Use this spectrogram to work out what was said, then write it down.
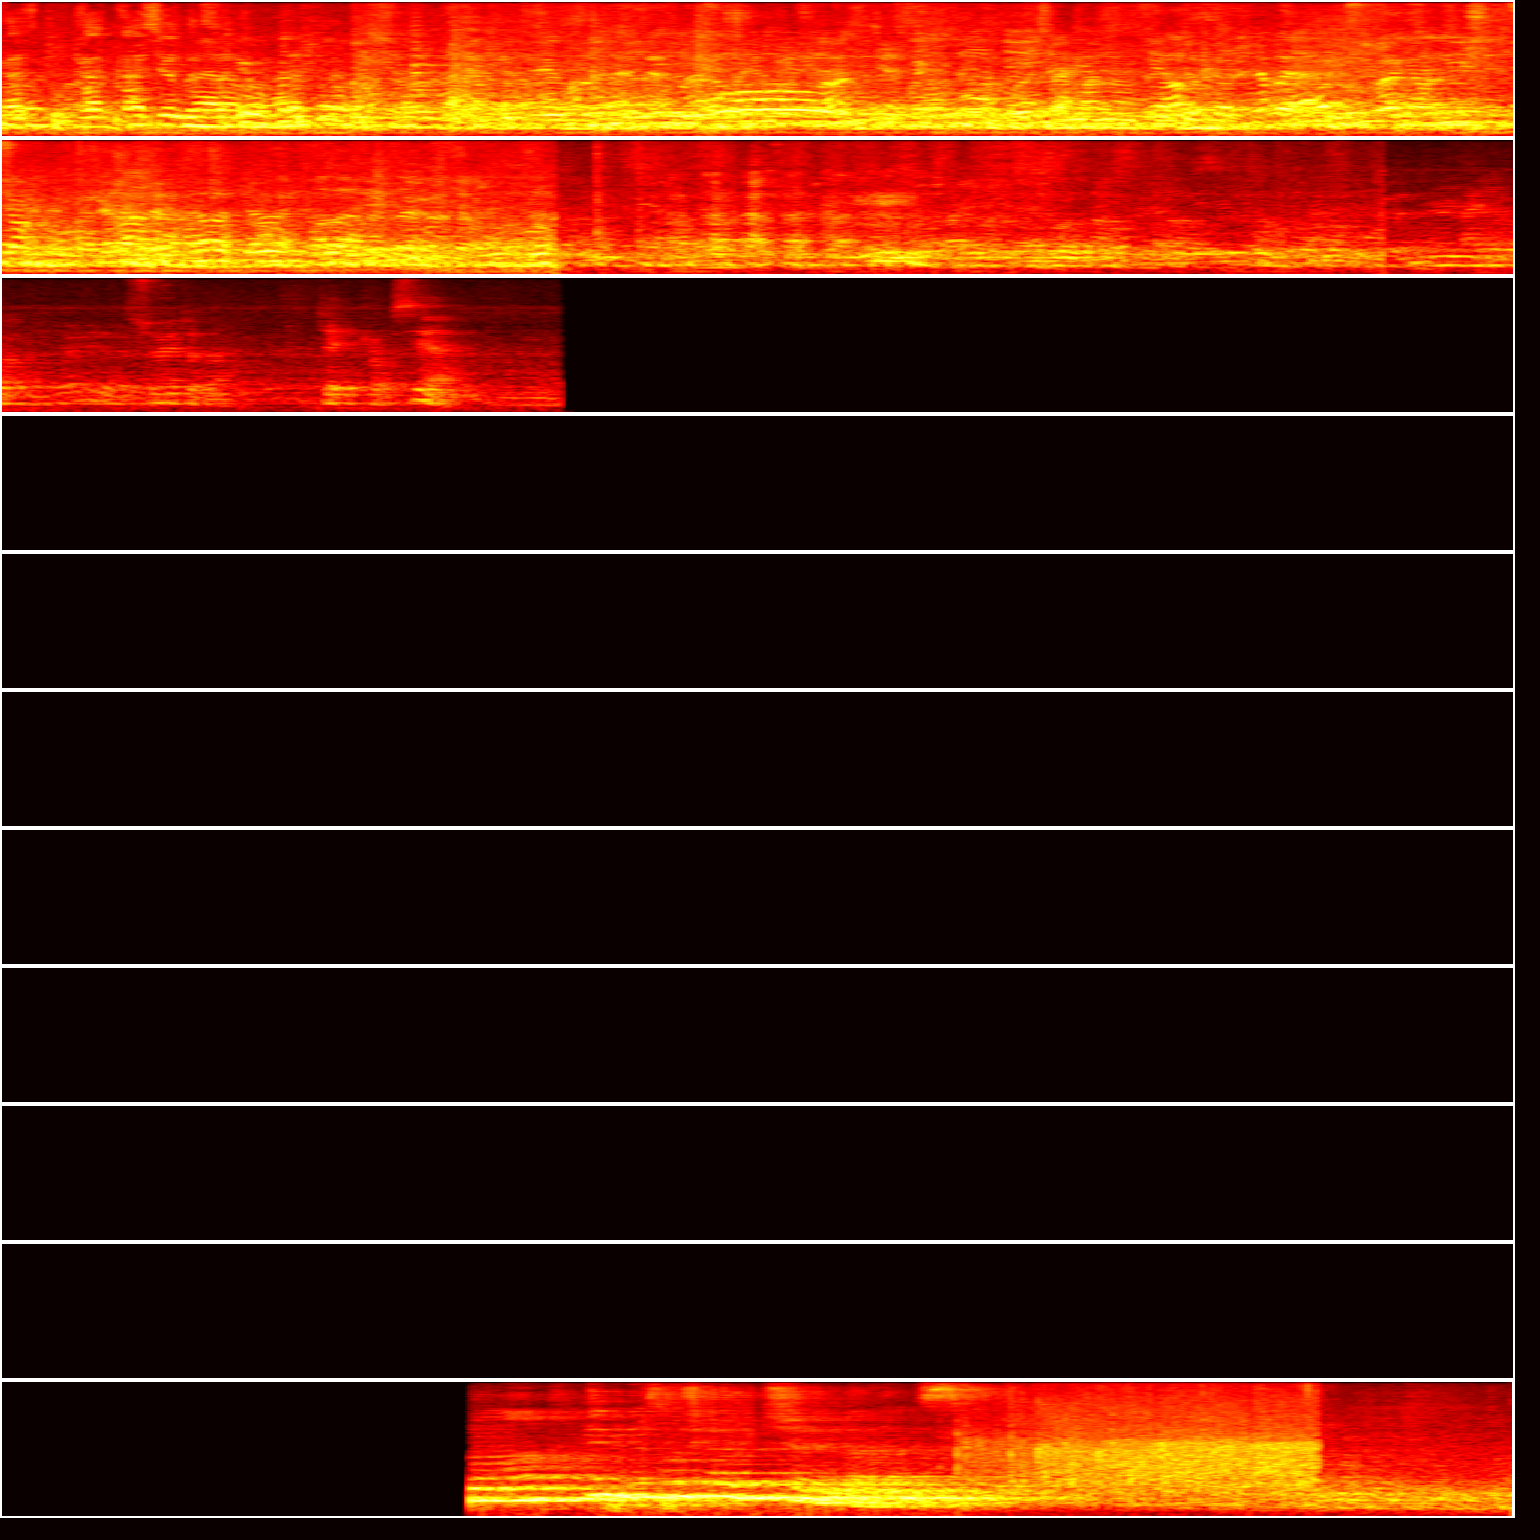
Kaç, ka, kaç yıldır sayıyorum? Suito'da. Tek kapısı ya. Hepiniz hoş geldiniz, şeref verdiniz.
